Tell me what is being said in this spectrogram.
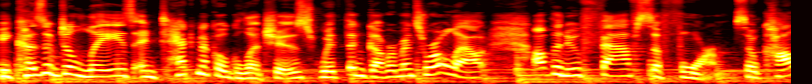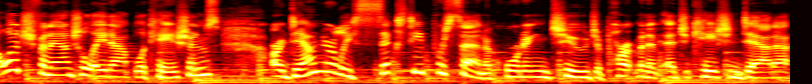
because of delays and technical glitches with the government's rollout of the new FAFSA form. So college financial aid applications are down nearly 60%, according to Department of Education data.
